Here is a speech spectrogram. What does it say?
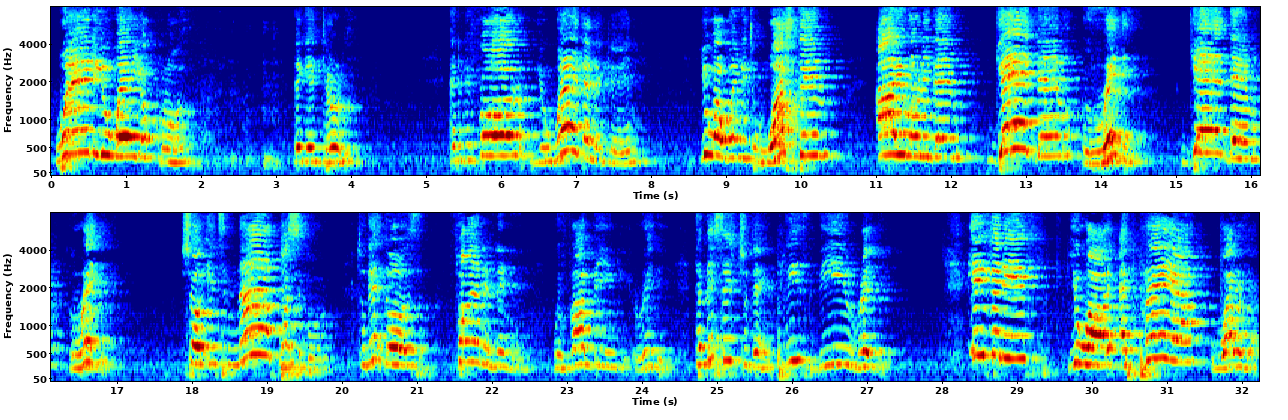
When you wear your clothes, they get dirty. And before you wear them again, you are going to wash them, iron them, get them ready. Get them ready. So it's not possible to get those fine linen without being ready. The message today, please be ready. Even if you are a prayer warrior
